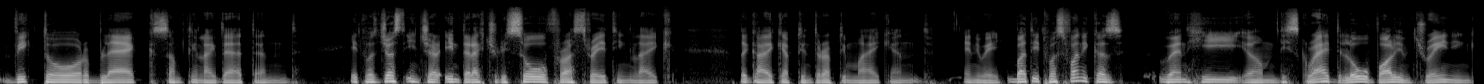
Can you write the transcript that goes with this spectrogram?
Victor Black, something like that. And it was just inter- intellectually so frustrating. Like the guy kept interrupting Mike and anyway. But it was funny because when he um, described low volume training,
